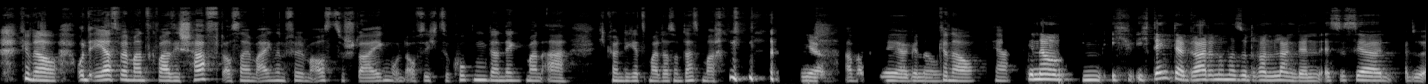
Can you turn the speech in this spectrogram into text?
Genau. Und erst wenn man es quasi schafft, aus seinem eigenen Film auszusteigen und auf sich zu gucken, dann denkt man, ah, ich könnte jetzt mal das und das machen. Ja, aber ja, ja, genau. Genau, ja. Genau, ich, ich denke da gerade noch mal so dran lang, denn es ist ja, also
